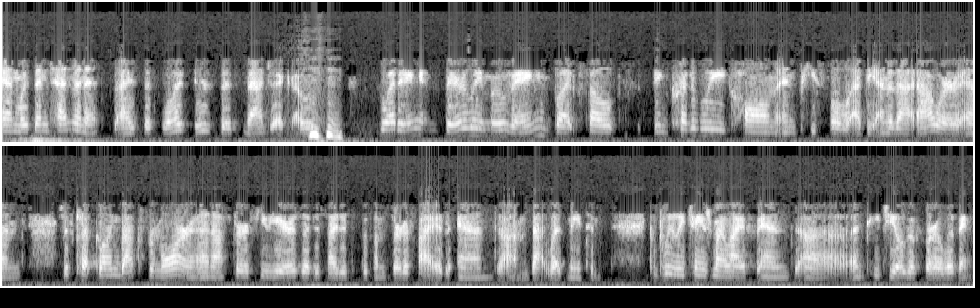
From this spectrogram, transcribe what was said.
And within 10 minutes, I said, "What is this magic?" I was sweating, barely moving, but felt incredibly calm and peaceful at the end of that hour, and just kept going back for more. And after a few years, I decided to become certified, and um, that led me to completely change my life and uh, and teach yoga for a living.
